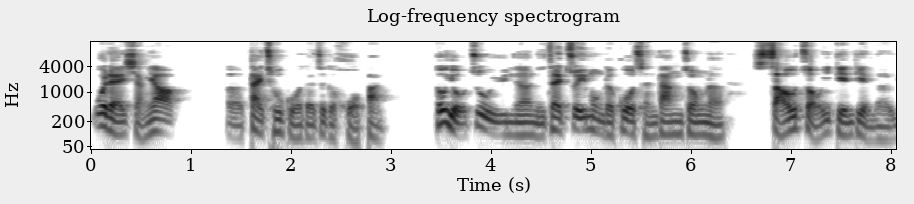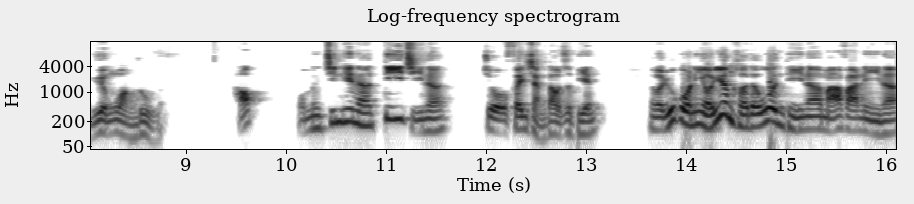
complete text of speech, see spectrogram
未来想要呃带出国的这个伙伴，都有助于呢你在追梦的过程当中呢少走一点点的冤枉路。好，我们今天呢第一集呢就分享到这边。那么如果你有任何的问题呢，麻烦你呢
